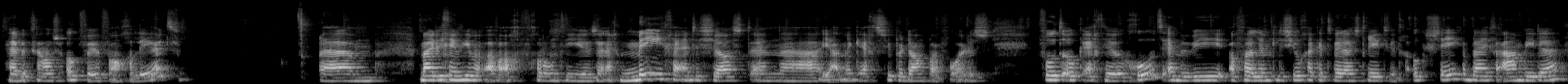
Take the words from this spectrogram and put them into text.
Heb ik trouwens ook weer van geleerd. Um, Maar diegenen die me afgerond, die zijn echt mega enthousiast. En uh, ja, daar ben ik echt super dankbaar voor. Dus voelt ook echt heel goed. En BB, of Limitless You ga ik in 2023 ook zeker blijven aanbieden.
